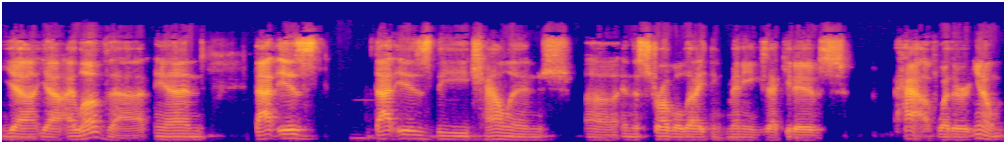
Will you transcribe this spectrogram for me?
yeah, yeah. I love that, and that is that is the challenge uh, and the struggle that I think many executives have, whether, you know,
